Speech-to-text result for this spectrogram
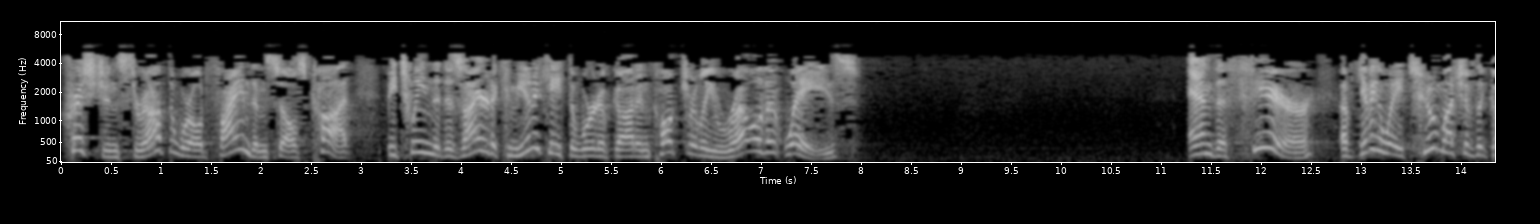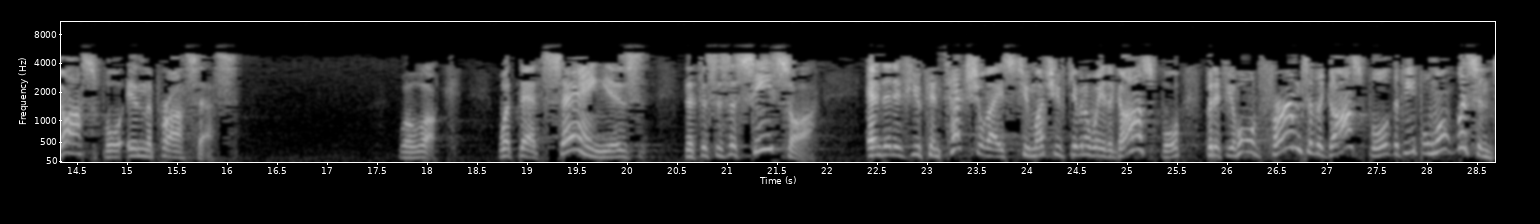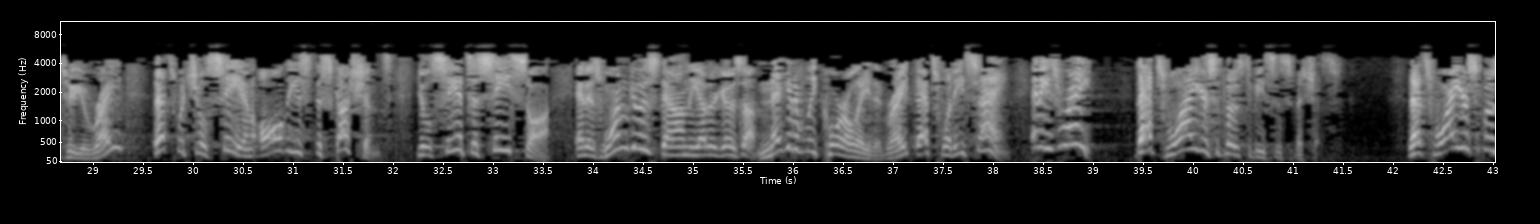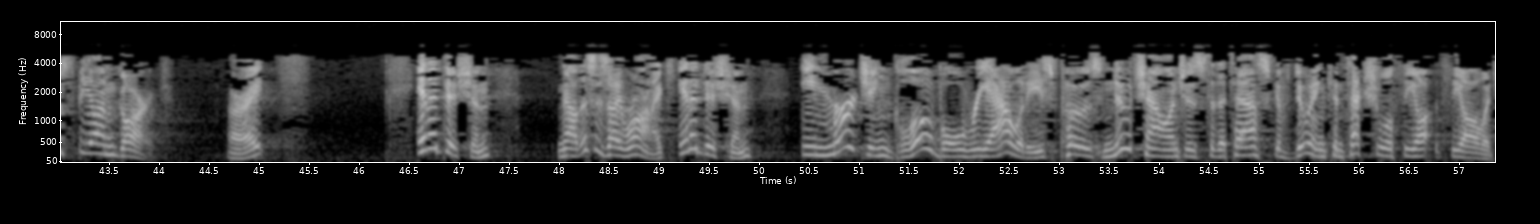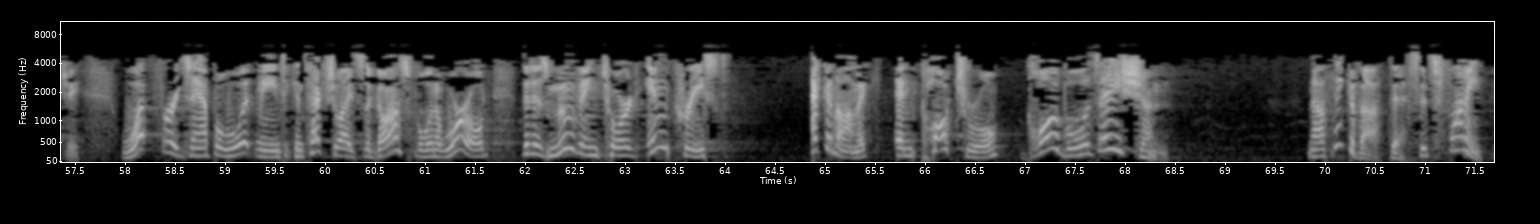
Christians throughout the world find themselves caught between the desire to communicate the Word of God in culturally relevant ways and the fear of giving away too much of the gospel in the process. Well, look, what that's saying is that this is a seesaw. And that if you contextualize too much, you've given away the gospel. But if you hold firm to the gospel, the people won't listen to you, right? That's what you'll see in all these discussions. You'll see it's a seesaw. And as one goes down, the other goes up. Negatively correlated, right? That's what he's saying. And he's right. That's why you're supposed to be suspicious. That's why you're supposed to be on guard. All right? In addition, now this is ironic. In addition, emerging global realities pose new challenges to the task of doing contextual theo- theology. What, for example, would it mean to contextualize the gospel in a world that is moving toward increased economic and cultural globalization? Now, think about this. It's funny.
